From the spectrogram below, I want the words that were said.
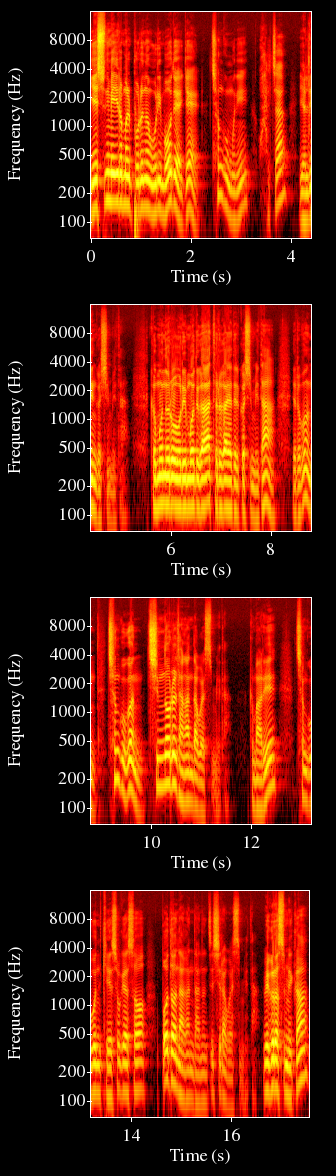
예수님의 이름을 부르는 우리 모두에게 천국 문이 활짝 열린 것입니다. 그 문으로 우리 모두가 들어가야 될 것입니다. 여러분, 천국은 침노를 당한다고 했습니다. 그 말이 천국은 계속해서 뻗어나간다는 뜻이라고 했습니다. 왜 그렇습니까?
